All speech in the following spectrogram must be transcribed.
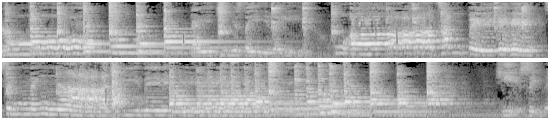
路，该几谁来我苍白生命啊，几倍？几谁来？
